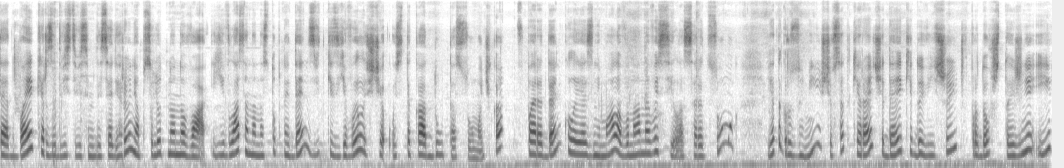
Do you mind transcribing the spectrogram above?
Ted Baker за 280 гривень, абсолютно нова. І, власне, на наступний день звідки з'явилася ще ось така дута сумочка. В переддень, коли я знімала, вона не висіла серед сумок. Я так розумію, що все-таки речі деякі довішують впродовж тижня, і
